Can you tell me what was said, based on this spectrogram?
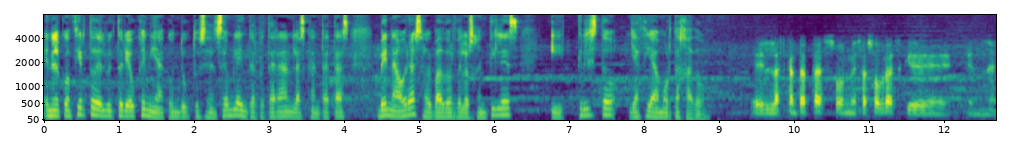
En el concierto del Victoria Eugenia, Conductus Ensemble interpretarán las cantatas Ven ahora, Salvador de los Gentiles y Cristo yacía amortajado. Eh, las cantatas son esas obras que en,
